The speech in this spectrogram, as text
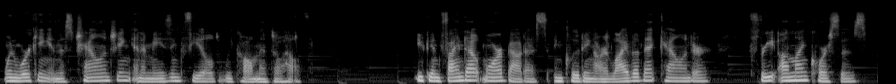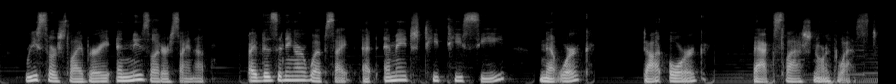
when working in this challenging and amazing field we call mental health. You can find out more about us, including our live event calendar, free online courses, resource library, and newsletter sign up by visiting our website at mhttcnetwork.org backslash northwest.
